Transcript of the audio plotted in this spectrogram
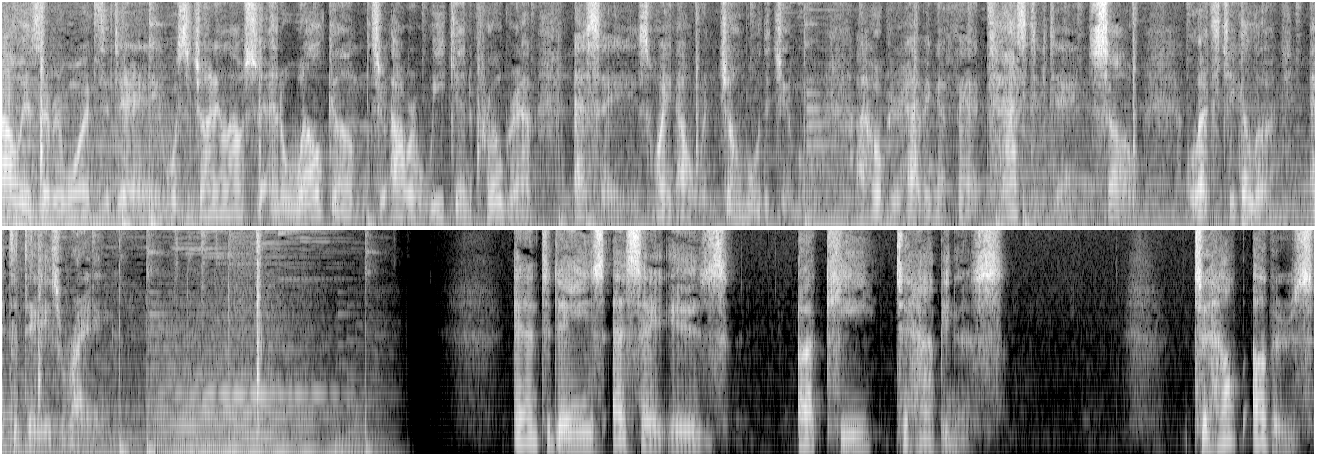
How is everyone today? 我是 Johnny 老师 and welcome to our weekend program Essays. 欢迎到我们周末的节目。I hope you're having a fantastic day. So, let's take a look at today's writing. And today's essay is A Key to Happiness. To help others,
